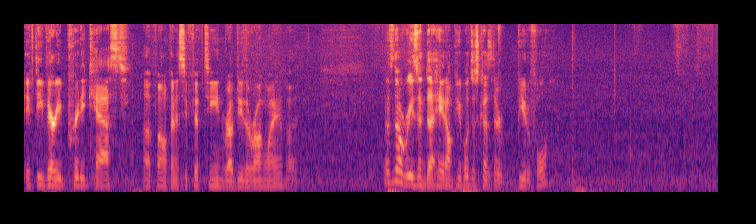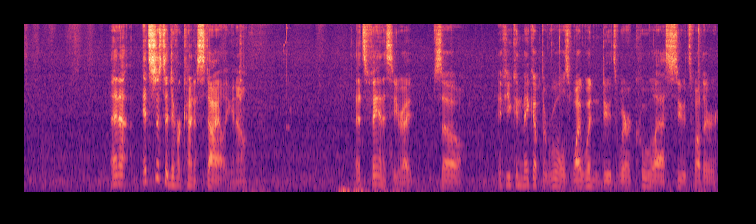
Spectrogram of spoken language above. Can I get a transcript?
if the very pretty cast of Final Fantasy 15 rubbed you the wrong way, but there's no reason to hate on people just because they're beautiful. And uh, it's just a different kind of style, you know? It's fantasy, right? So, if you can make up the rules, why wouldn't dudes wear cool-ass suits while they're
